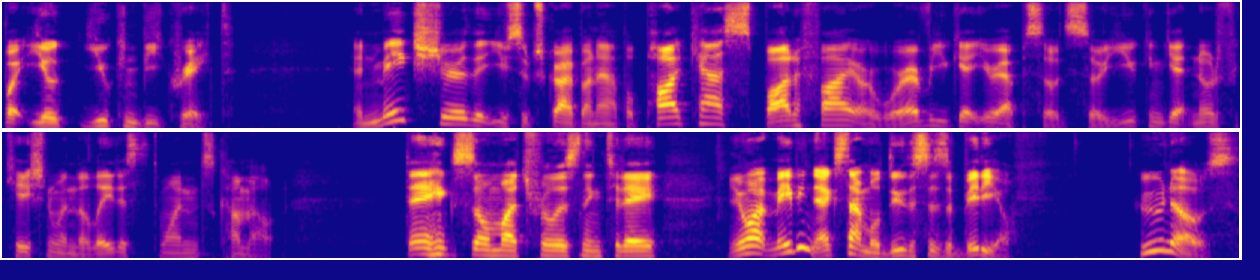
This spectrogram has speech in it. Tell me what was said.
but you you can be great. And make sure that you subscribe on Apple Podcasts, Spotify, or wherever you get your episodes so you can get notification when the latest ones come out. Thanks so much for listening today. You know what? Maybe next time we'll do this as a video. Who knows?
